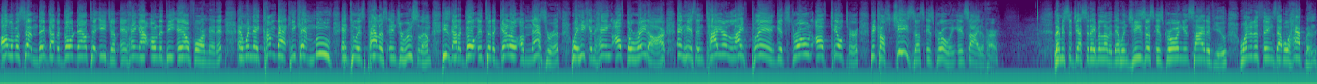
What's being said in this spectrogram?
All of a sudden, they've got to go down to Egypt and hang out on the DL for a minute. And when they come back, he can't move into his palace in Jerusalem. He's got to go into the ghetto of Nazareth where he can hang off the radar, and his entire life plan gets thrown off kilter because Jesus is growing inside of her. Let me suggest today, beloved, that when Jesus is growing inside of you, one of the things that will happen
